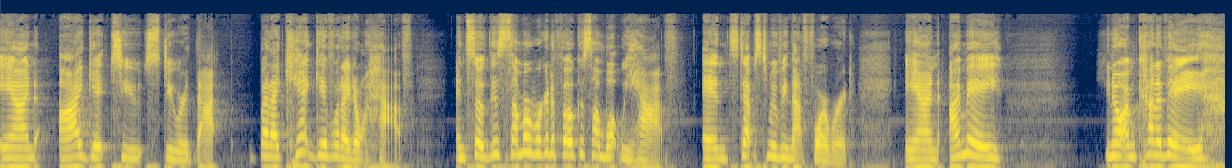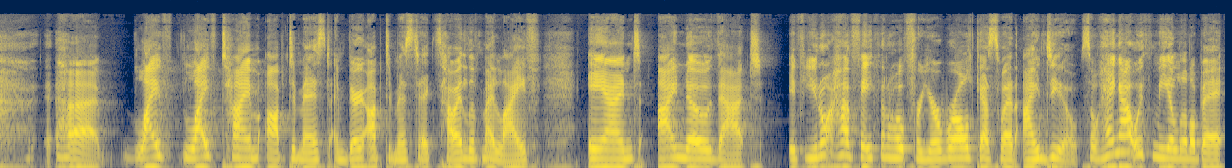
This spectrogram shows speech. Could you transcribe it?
and I get to steward that. But I can't give what I don't have. And so this summer we're going to focus on what we have and steps to moving that forward. And I'm a you know, I'm kind of a uh, life lifetime optimist. I'm very optimistic. It's how I live my life, and I know that if you don't have faith and hope for your world, guess what? I do. So hang out with me a little bit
